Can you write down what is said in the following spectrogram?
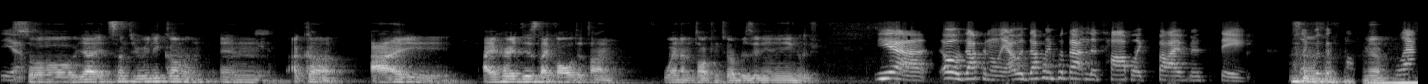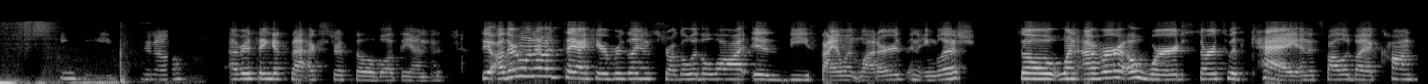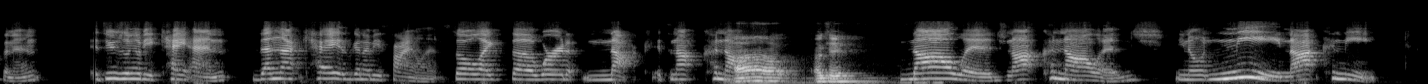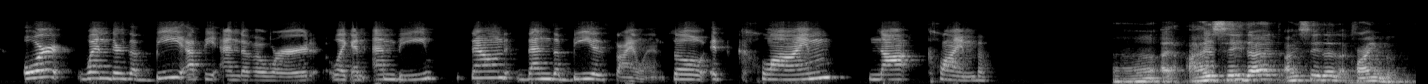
Yeah. So yeah, it's something really common, and I can I I heard this like all the time when I'm talking to a Brazilian in English. Yeah. Oh, definitely. I would definitely put that in the top like five mistakes. Like with the yeah. black pinky, you know? Everything gets that extra syllable at the end. The other one I would say I hear Brazilians struggle with a lot is the silent letters in English. So whenever a word starts with K and it's followed by a consonant, it's usually going to be KN. Then that K is going to be silent. So like the word knock, it's not knock. Ah, okay. Knowledge, not knowledge. You know, knee, not knee. Or when there's a B at the end of a word, like an MB sound, then the B is silent. So it's climb, not climb. Uh, I, I say that I say that climb.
